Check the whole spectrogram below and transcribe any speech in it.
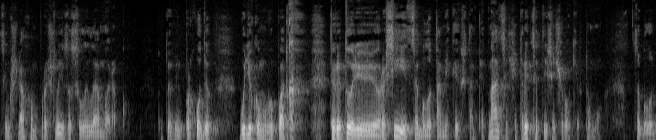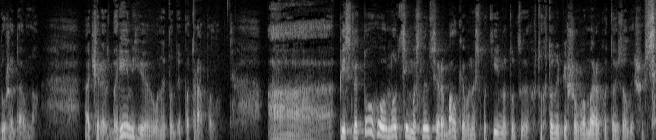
цим шляхом пройшли і заселили Америку. Тобто він проходив в будь-якому випадку територію Росії. Це було там якихось там 15 чи 30 тисяч років тому. Це було дуже давно. А через Берінгію вони туди потрапили. А після того, ну, ці мисливці, рибалки, вони спокійно тут. Хто, хто не пішов в Америку, той залишився.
